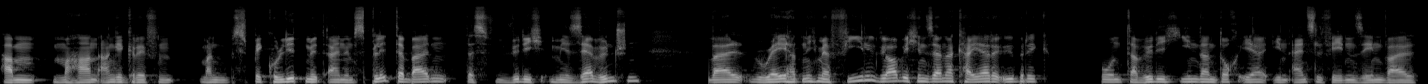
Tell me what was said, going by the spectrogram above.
haben Mahan angegriffen. Man spekuliert mit einem Split der beiden, das würde ich mir sehr wünschen, weil Ray hat nicht mehr viel, glaube ich, in seiner Karriere übrig und da würde ich ihn dann doch eher in Einzelfäden sehen, weil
